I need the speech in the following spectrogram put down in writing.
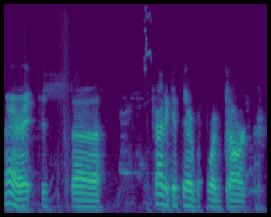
Alright, just uh, try to get there before dark.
